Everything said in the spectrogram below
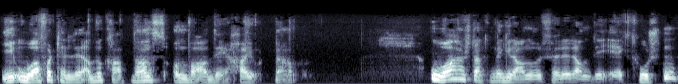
I OA forteller advokaten hans om hva det har gjort med ham. OA har snakket med Gran-ordfører Randi Erik Thorsen.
